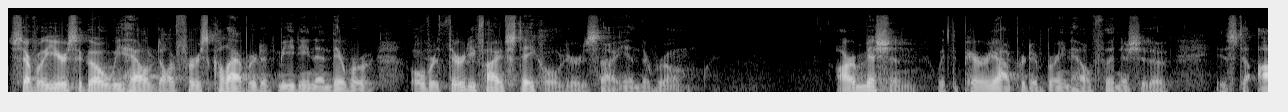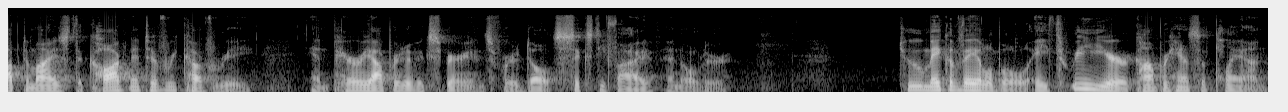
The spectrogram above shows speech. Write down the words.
Several years ago, we held our first collaborative meeting, and there were over 35 stakeholders uh, in the room. Our mission with the Perioperative Brain Health Initiative is to optimize the cognitive recovery and perioperative experience for adults 65 and older. To make available a three year comprehensive plan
